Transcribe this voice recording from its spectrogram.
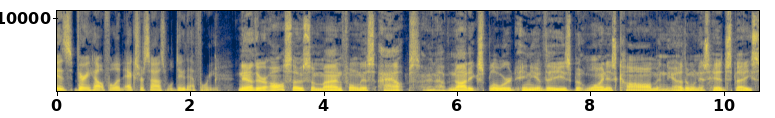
is very helpful, and exercise will do that for you. Now, there are also some mindfulness apps, and I've not explored any of these, but one is Calm and the other one is Headspace.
